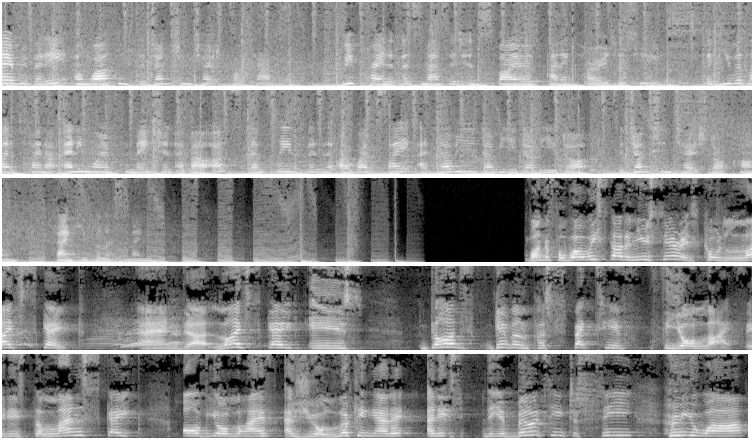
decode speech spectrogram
Hi, everybody, and welcome to the Junction Church podcast. We pray that this message inspires and encourages you. If you would like to find out any more information about us, then please visit our website at www.thejunctionchurch.com. Thank you for listening. Wonderful. Well, we start a new series called Lifescape. And uh, Lifescape is God's given perspective for your life. It is the landscape of your life as you're looking at it, and it's the ability to see who you are,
